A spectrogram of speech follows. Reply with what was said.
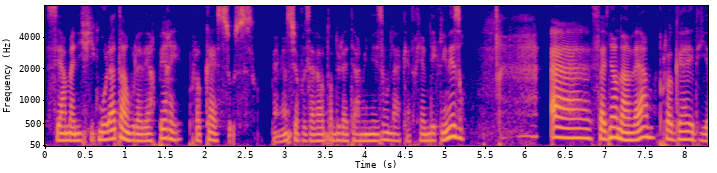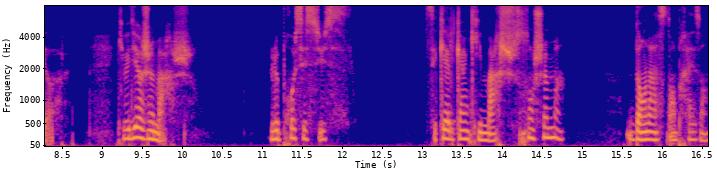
C'est un magnifique mot latin, vous l'avez repéré, processus. Bien sûr, vous avez entendu la terminaison de la quatrième déclinaison. Euh, ça vient d'un verbe progredior, qui veut dire je marche. Le processus, c'est quelqu'un qui marche son chemin dans l'instant présent,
